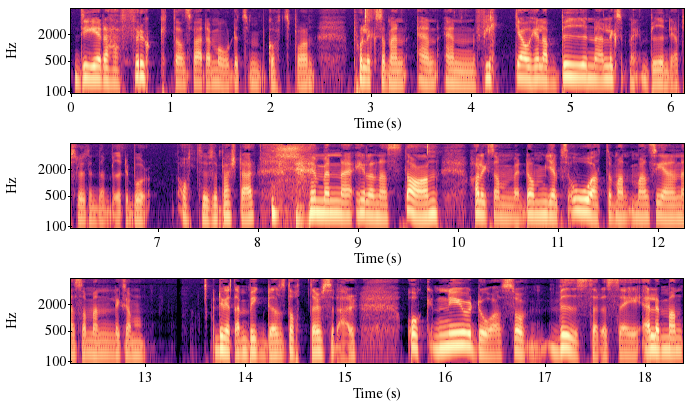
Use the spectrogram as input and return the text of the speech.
det är det här fruktansvärda mordet som begåtts på, en, på liksom en, en, en flicka och hela byn, är liksom, byn det är absolut inte en by, det bor 8000 pers där. Men eh, hela den här stan har liksom, de hjälps åt och man, man ser henne som en liksom du vet en bygdens dotter sådär. Och nu då så visar det sig, eller man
